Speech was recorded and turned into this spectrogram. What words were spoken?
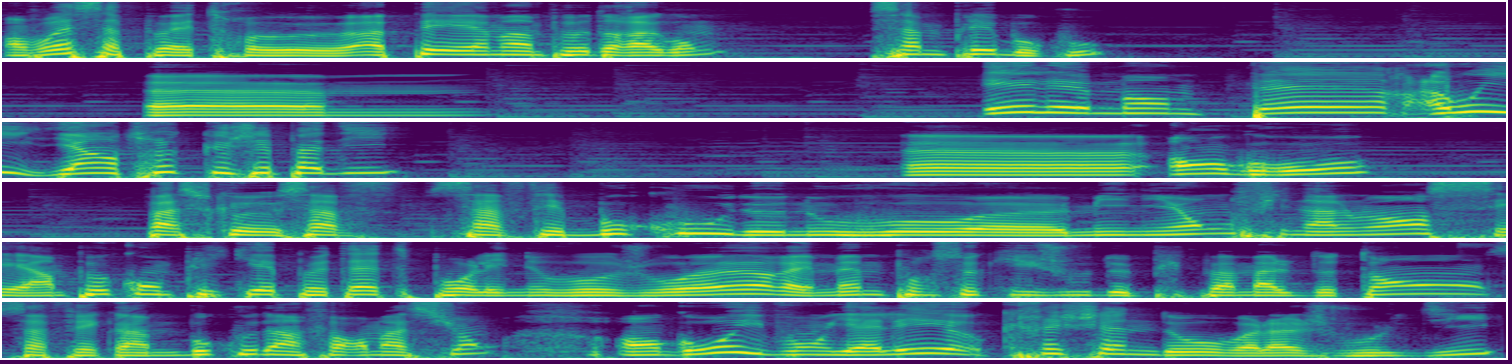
En vrai, ça peut être euh, APM un peu dragon. Ça me plaît beaucoup. Euh... Élémentaire. Ah oui, il y a un truc que j'ai pas dit. Euh, en gros, parce que ça, fait beaucoup de nouveaux minions finalement. C'est un peu compliqué peut-être pour les nouveaux joueurs et même pour ceux qui jouent depuis pas mal de temps. Ça fait quand même beaucoup d'informations. En gros, ils vont y aller crescendo, voilà, je vous le dis.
